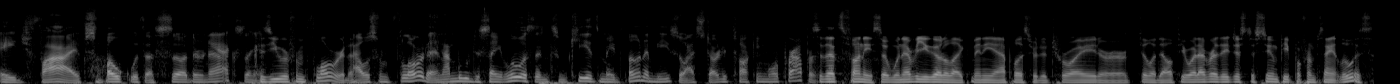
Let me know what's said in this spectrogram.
age five, spoke with a southern accent. because you were from Florida. I was from Florida and I moved to St. Louis, and some kids made fun of me, so I started talking more proper. So that's funny. So whenever you go to like Minneapolis or Detroit or Philadelphia or whatever, they just assume people from St. Louis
